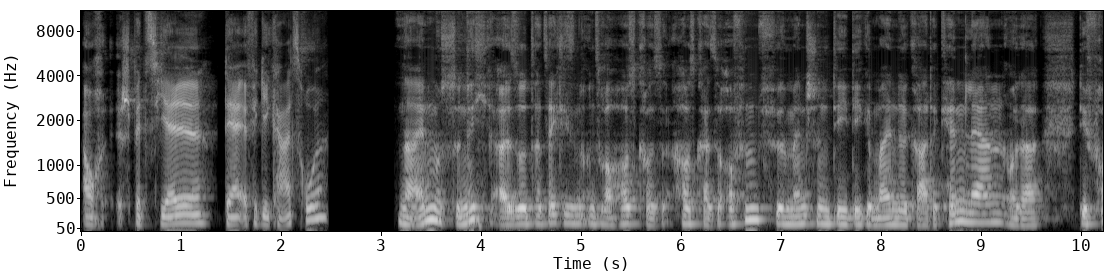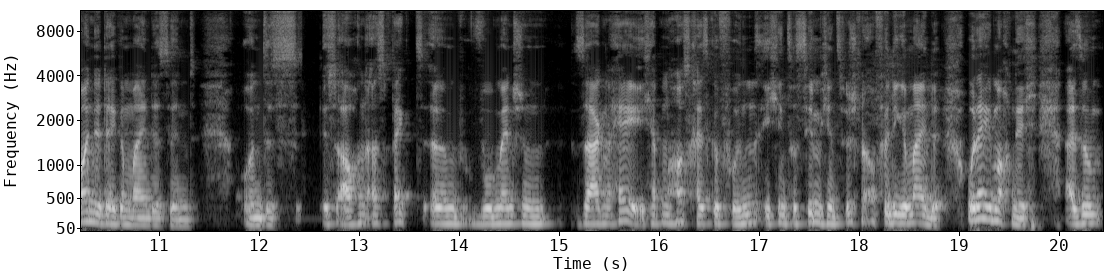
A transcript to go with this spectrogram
auch speziell der FEG Karlsruhe? Nein, musst du nicht. Also tatsächlich sind unsere Hauskreise, Hauskreise offen für Menschen, die die Gemeinde gerade kennenlernen oder die Freunde der Gemeinde sind. Und es ist auch ein Aspekt, ähm, wo Menschen sagen, hey, ich habe einen Hauskreis gefunden, ich interessiere mich inzwischen auch für die Gemeinde oder eben auch nicht. Also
